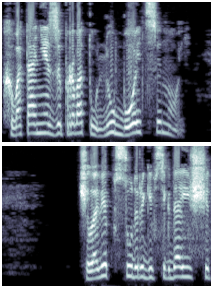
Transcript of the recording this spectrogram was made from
хватания за правоту любой ценой. Человек в судороге всегда ищет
